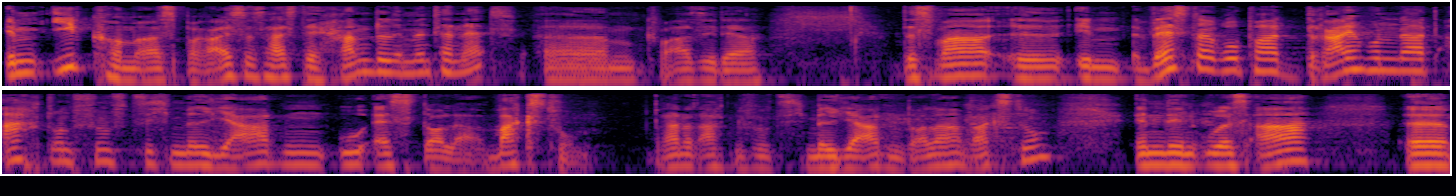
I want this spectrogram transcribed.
im E-Commerce-Bereich, das heißt der Handel im Internet, ähm, quasi der, das war äh, im Westeuropa 358 Milliarden US-Dollar Wachstum. 358 Milliarden Dollar Wachstum. In den USA, äh,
